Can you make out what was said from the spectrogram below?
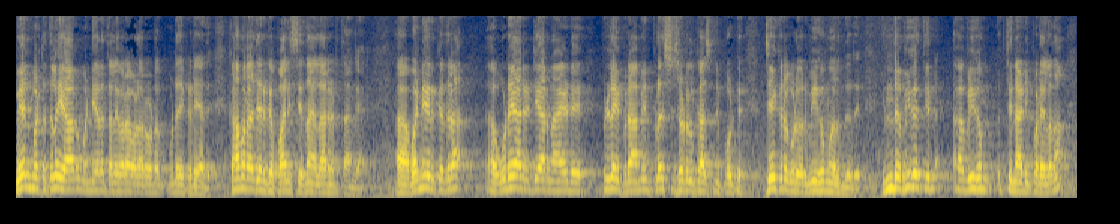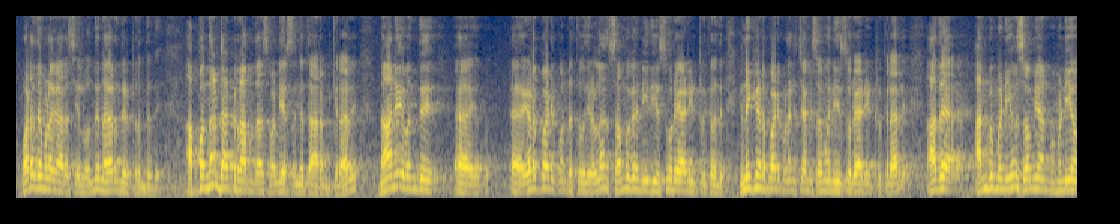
மேல்மட்டத்தில் யாரும் வன்னியர தலைவராக வளரோட உடைய கிடையாது. காமராஜர் இருக்க பாலிசியை தான் எல்லாரும் எடுத்தாங்க. வன்னியருக்கு எதிராக உடையார் ரெட்டியார் நாயுடு பிள்ளை பிராமின் ப்ளஸ் ஷெடியூல் காஸ்ட்னு போட்டு ஜெயிக்கிற கூட ஒரு வீகமும் இருந்தது. இந்த வீகத்தின் வீகத்தின் அடிப்படையில் தான் வட தமிழக அரசியல் வந்து நகர்ந்துட்டு இருந்தது. அப்போ தான் டாக்டர் ராமதாஸ் வன்னியர் சங்கத்தை ஆரம்பிக்கிறாரு. நானே வந்து எடப்பாடி போன்ற தொகுதிகளெல்லாம் சமூக நீதியை சூறையாடிட்டு இருக்கிறது. இன்றைக்கும் எடப்பாடி பழனிசாமி சமூக நீதி சூறையாடிட்டு இருக்கிறாரு. அதை அன்புமணியோ சௌமியா அன்புமணியோ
